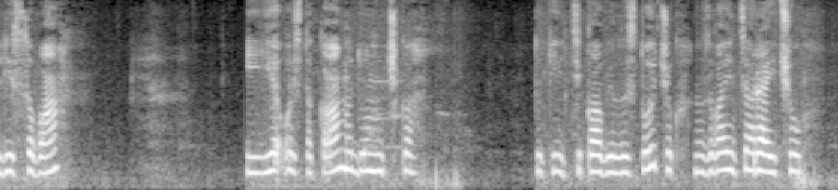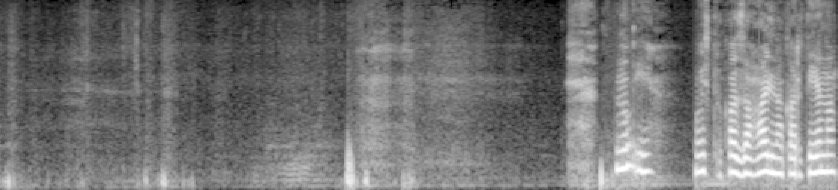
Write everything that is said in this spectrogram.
лісова. І є ось така медуночка. Такий цікавий листочок. Називається Рейчел. Ну і ось така загальна картина.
